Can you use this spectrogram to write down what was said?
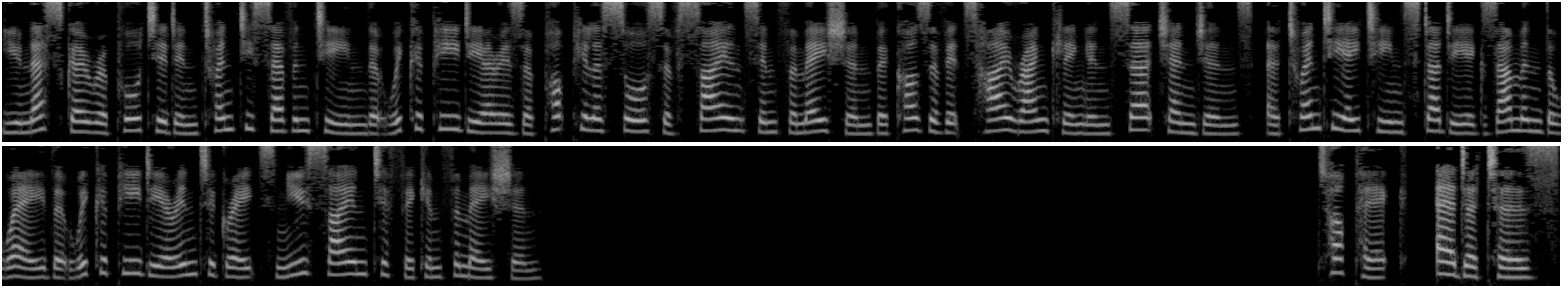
UNESCO reported in 2017 that Wikipedia is a popular source of science information because of its high ranking in search engines a 2018 study examined the way that Wikipedia integrates new scientific information. Editors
